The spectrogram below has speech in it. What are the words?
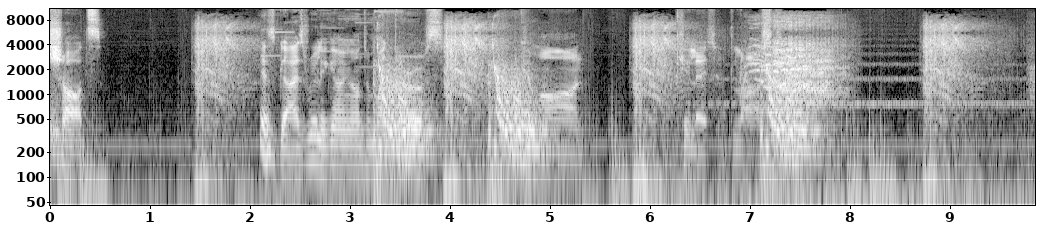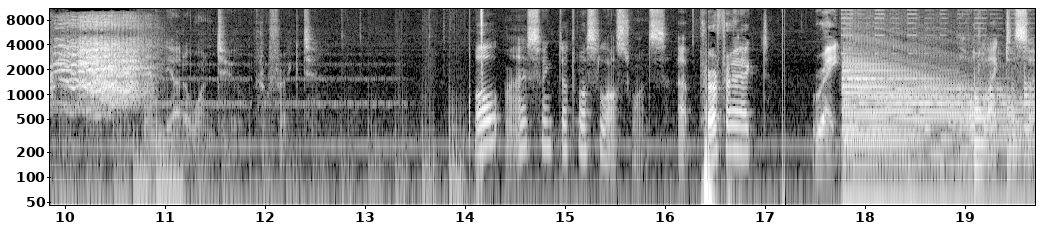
Plasma shots! This guy's really going onto my nerves. Come on. Kill it at last. And the other one too. Perfect. Well, I think that was the last ones. A perfect raid. I would like to say.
